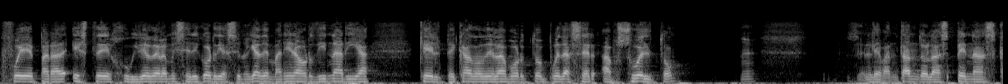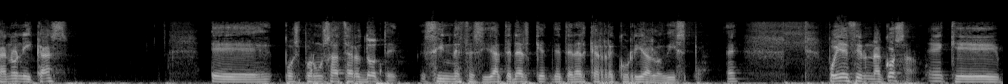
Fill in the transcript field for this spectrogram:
fue para este jubileo de la misericordia, sino ya de manera ordinaria, que el pecado del aborto pueda ser absuelto, ¿eh? levantando las penas canónicas, eh, pues por un sacerdote, sin necesidad de tener que recurrir al obispo. ¿eh? Voy a decir una cosa, ¿eh? que,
